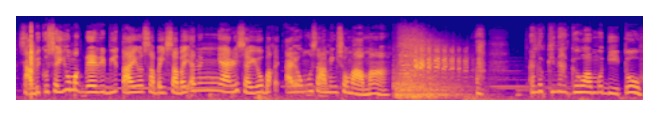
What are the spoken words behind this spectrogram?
sabi ko sa'yo, magre-review tayo sabay-sabay. Anong nangyari sa'yo? Bakit ayaw mo sa aming sumama? Ano ginagawa mo dito?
